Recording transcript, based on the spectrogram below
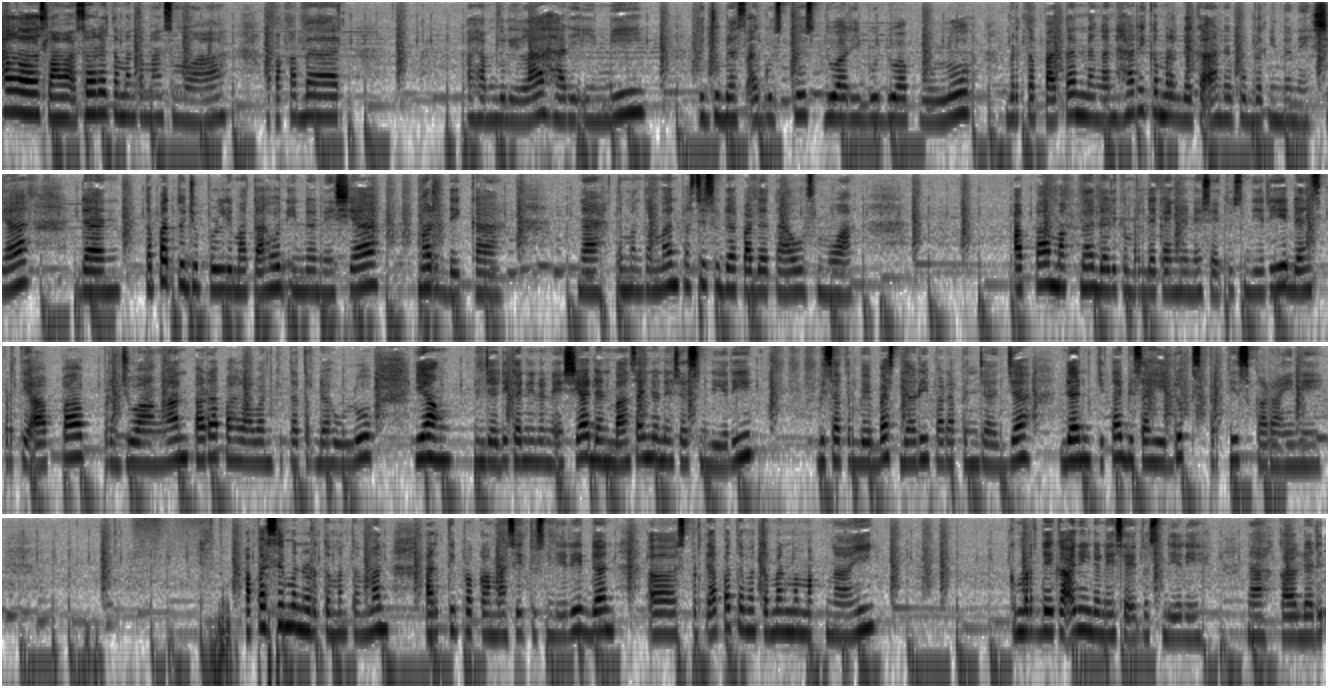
Halo, selamat sore teman-teman semua. Apa kabar? Alhamdulillah hari ini 17 Agustus 2020 bertepatan dengan Hari Kemerdekaan Republik Indonesia dan tepat 75 tahun Indonesia merdeka. Nah, teman-teman pasti sudah pada tahu semua apa makna dari kemerdekaan Indonesia itu sendiri dan seperti apa perjuangan para pahlawan kita terdahulu yang menjadikan Indonesia dan bangsa Indonesia sendiri bisa terbebas dari para penjajah dan kita bisa hidup seperti sekarang ini. Apa sih menurut teman-teman arti proklamasi itu sendiri dan uh, seperti apa teman-teman memaknai kemerdekaan Indonesia itu sendiri? Nah, kalau dari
